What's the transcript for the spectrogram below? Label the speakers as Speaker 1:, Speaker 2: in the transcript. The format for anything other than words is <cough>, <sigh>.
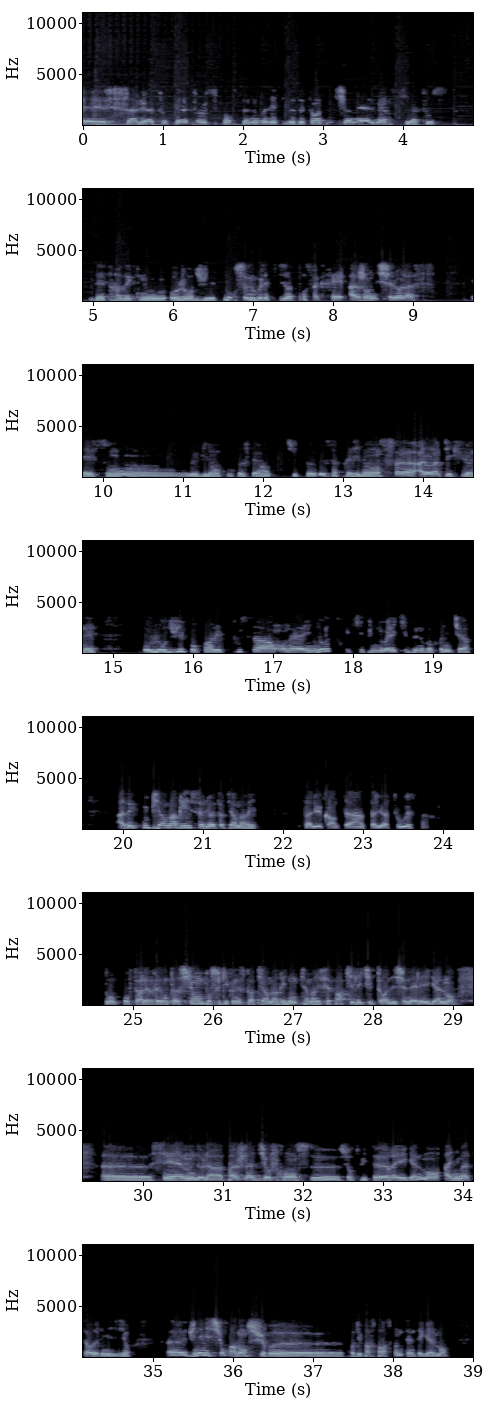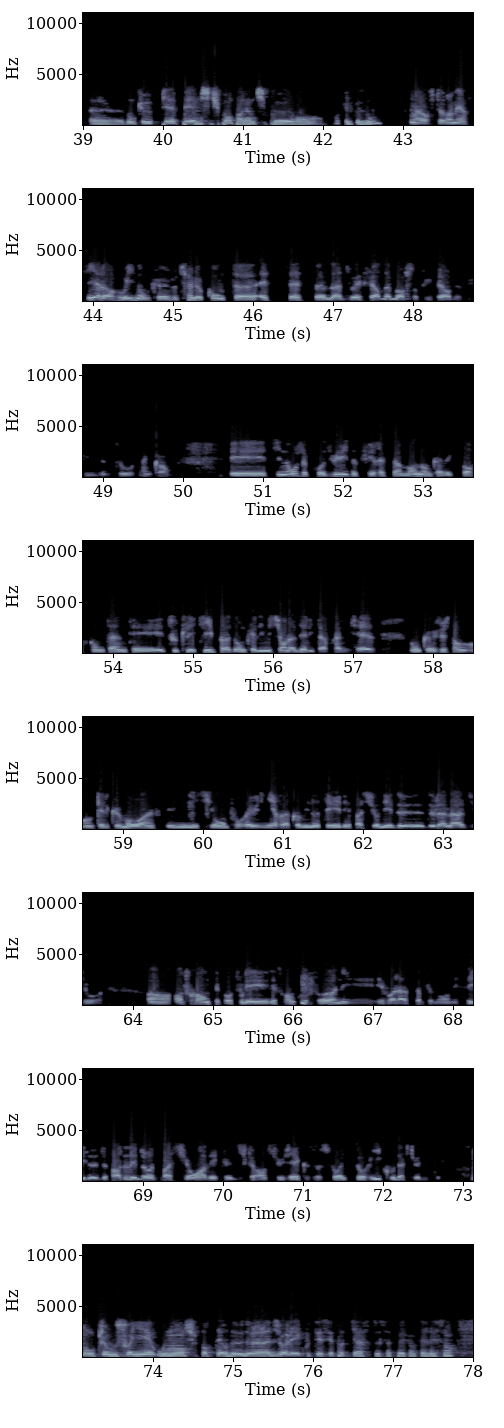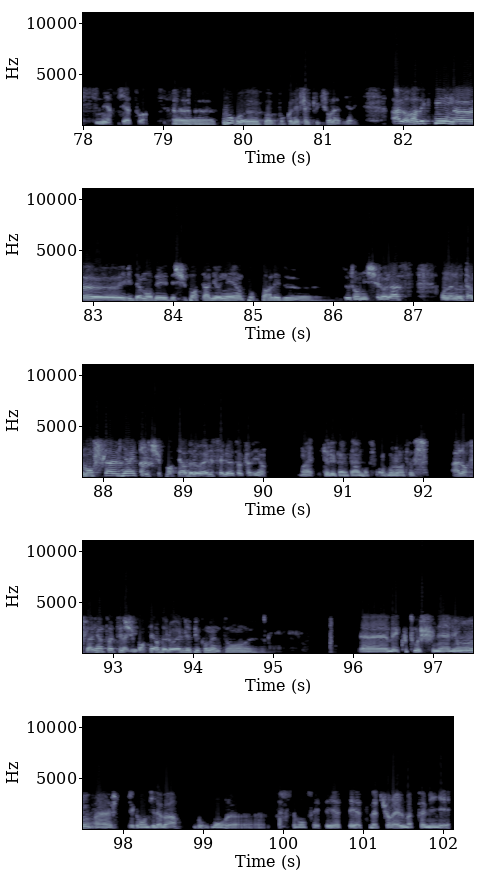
Speaker 1: Et salut à toutes et à tous pour ce nouvel épisode de temps additionnel. Merci à tous d'être avec nous aujourd'hui pour ce nouvel épisode consacré à Jean-Michel Aulas et son le bilan qu'on peut faire un petit peu de sa présidence à l'Olympique lyonnais. Aujourd'hui, pour parler de tout ça, on a une autre équipe, une nouvelle équipe de nouveaux chroniqueurs. Avec nous, Pierre-Marie. Salut à toi, Pierre-Marie.
Speaker 2: Salut Quentin, salut à tous.
Speaker 1: Donc pour faire les présentations, pour ceux qui connaissent pas Pierre-Marie, donc Pierre-Marie fait partie de l'équipe temps additionnel et également euh, CM de la page Lazio France euh, sur Twitter et également animateur de l'émission euh, d'une émission pardon sur produit par Sports Content également. Donc PM, si tu peux en parler un petit peu en, en quelques secondes.
Speaker 2: Alors je te remercie. Alors oui, donc je tiens le compte SS Lazio FR d'abord sur Twitter depuis bientôt 5 ans. Et sinon, je produis depuis récemment, donc avec Sport Content et, toute l'équipe, donc l'émission La Dialita Franchise. Donc euh, juste en, quelques mots, hein, c'est une émission pour réunir la communauté des passionnés de, la Lazio en, France et pour tous les, francophones. Et, et, voilà, simplement, on essaye de, de parler de notre passion avec différents sujets, que ce soit historique ou d'actualité.
Speaker 1: Donc que vous soyez ou non supporter de, de, la radio, allez écouter ces podcasts, ça peut être intéressant.
Speaker 2: Merci à toi.
Speaker 1: Euh, pour euh, bah, pour connaître la culture la labiale. Alors avec nous, on a euh, évidemment des, des, supporters lyonnais hein, pour parler de, de Jean-Michel Aulas. On a notamment Flavien qui est supporter de l'OL. Salut à toi Flavien.
Speaker 3: Ouais, salut Quentin, bonsoir, bonjour à tous.
Speaker 1: Alors Flavien, toi tu es supporter de l'OL depuis combien de temps euh?
Speaker 3: Euh, bah, écoute, moi je suis né à Lyon, euh, j'ai grandi là-bas, donc bon, euh, forcément ça a été assez, assez, naturel. Ma famille est,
